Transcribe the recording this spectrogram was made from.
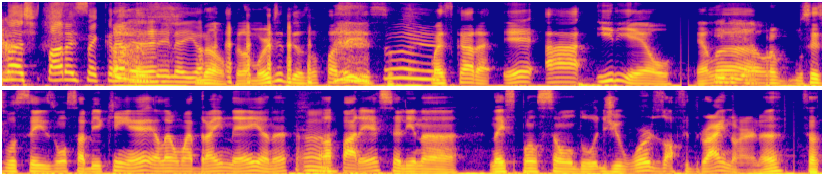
nas taras secretas É. dele aí, ó. Não, pelo amor de Deus, não falei isso. Mas, cara, é a Iriel. Ela, pra- não sei se vocês vão saber quem é, ela é uma Draineia, né? Ah. Ela aparece ali na, na expansão do, de Words of Draenor, né? Essa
